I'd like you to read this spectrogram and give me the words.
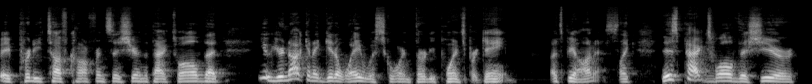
a, a pretty tough conference this year in the Pac 12 that you know, you're not going to get away with scoring 30 points per game. Let's be honest. Like this Pac 12 mm-hmm. this year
